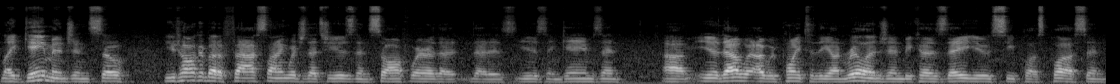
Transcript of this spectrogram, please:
like game engines, so you talk about a fast language that's used in software that, that is used in games, and um, you know that w- I would point to the Unreal Engine because they use C++, and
